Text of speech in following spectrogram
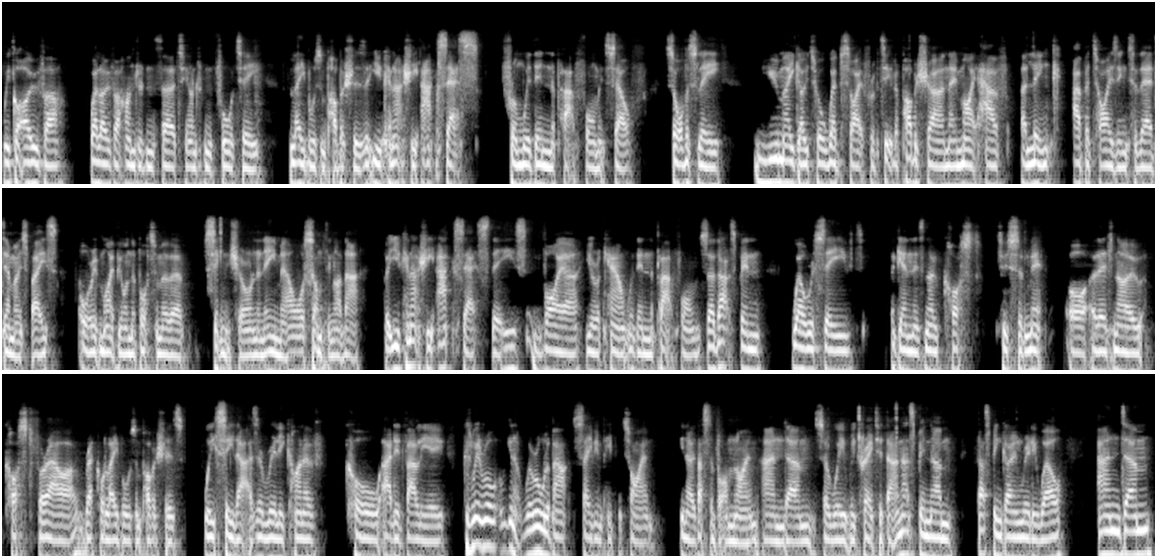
We've got over well over 130, 140 labels and publishers that you can actually access from within the platform itself. So obviously you may go to a website for a particular publisher and they might have a link advertising to their demo space or it might be on the bottom of a signature on an email or something like that but you can actually access these via your account within the platform. So that's been well received. Again, there's no cost to submit or there's no cost for our record labels and publishers. We see that as a really kind of cool added value because we're all, you know, we're all about saving people time. You know, that's the bottom line. And um, so we, we created that and that's been, um, that's been going really well. And um,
